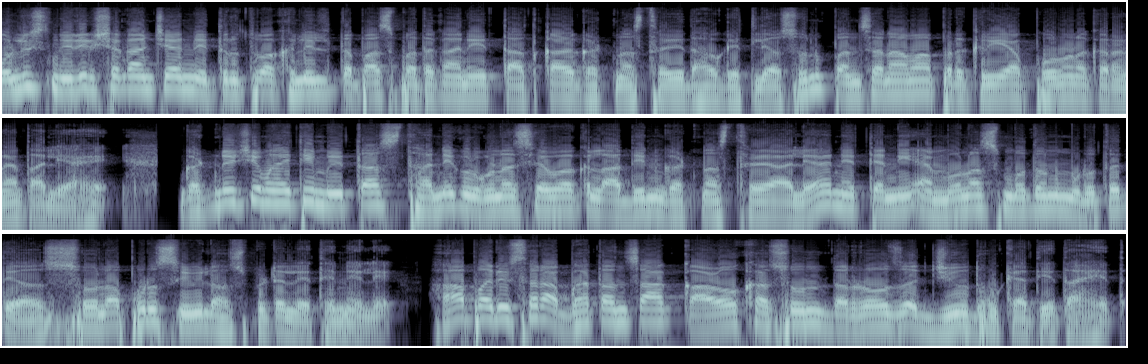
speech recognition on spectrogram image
पोलीस निरीक्षकांच्या नेतृत्वाखालील तपास पथकाने तात्काळ घटनास्थळी धाव घेतली असून पंचनामा प्रक्रिया पूर्ण करण्यात आली आहे. घटनेची माहिती मिळताच स्थानिक रुग्णसेवक लादीन घटनास्थळी आले आणि त्यांनी अँब्युलन्समधून मृतदेह सोलापूर सिव्हिल हॉस्पिटल येथे नेले. हा परिसर अपघातांचा काळोख असून दररोज जीव धोक्यात येत आहेत.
